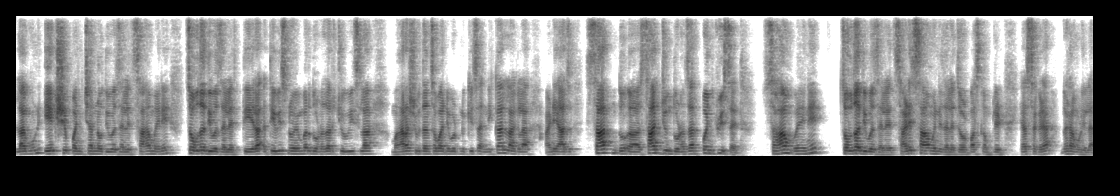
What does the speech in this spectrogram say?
लागून एकशे पंच्याण्णव दिवस झालेत सहा महिने चौदा दिवस झाले तेरा तेवीस नोव्हेंबर दोन हजार चोवीसला महाराष्ट्र विधानसभा निवडणुकीचा निकाल लागला आणि आज सात सात जून दोन हजार पंचवीस आहेत. सहा महिने चौदा दिवस झालेत साडेसहा महिने झाले जवळपास कंप्लीट ह्या सगळ्या घडामोडीला.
